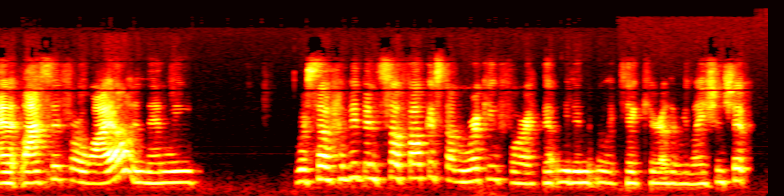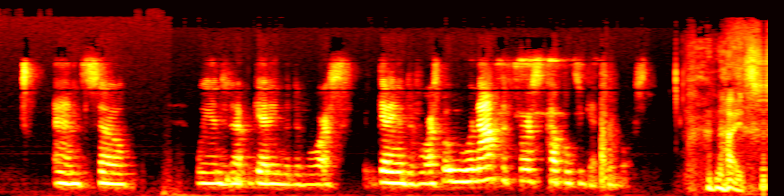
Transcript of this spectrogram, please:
And it lasted for a while, and then we were so we've been so focused on working for it that we didn't really take care of the relationship, and so we ended up getting the divorce, getting a divorce. But we were not the first couple to get divorced. nice.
